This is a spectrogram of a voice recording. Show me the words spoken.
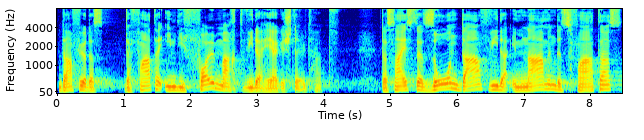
dafür, dass der Vater ihm die Vollmacht wiederhergestellt hat. Das heißt, der Sohn darf wieder im Namen des Vaters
